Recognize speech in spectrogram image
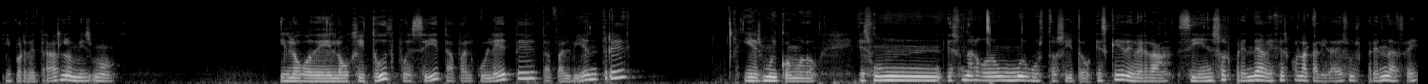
Y por detrás lo mismo, y luego de longitud, pues sí, tapa el culete, tapa el vientre y es muy cómodo. Es un, es un algodón muy gustosito. Es que de verdad, sí sorprende a veces con la calidad de sus prendas. ¿eh?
